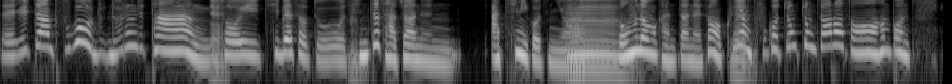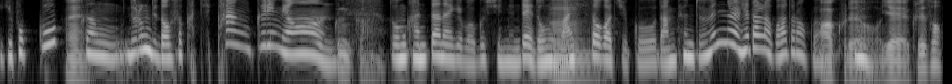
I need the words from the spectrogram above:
네, 일단 북어 누- 누룽지탕 예. 저희 집에서도 진짜 자주 하는 아침이거든요. 음. 너무너무 간단해서 그냥 네. 북어 쫑쫑 썰어서 한번 이렇게 볶고 네. 그냥 누룽지 넣어서 같이 팡 끓이면 그러니까. 너무 간단하게 먹을 수 있는데 너무 음. 맛있어가지고 남편도 맨날 해달라고 하더라고요. 아, 그래요. 음. 예. 그래서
